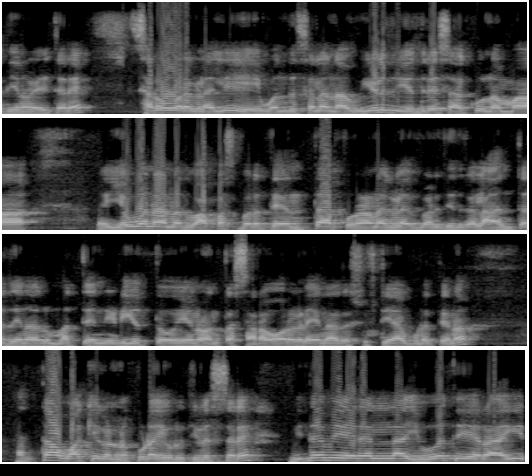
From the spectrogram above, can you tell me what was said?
ಅದೇನೋ ಹೇಳ್ತಾರೆ, ಸರೋವರಗಳಲ್ಲಿ ಒಂದು ಸಲ ನಾವು ಇಳಿದು ಎದ್ರೆ ಸಾಕು, ನಮ್ಮ ಯೌವನ ಅನ್ನೋದು ವಾಪಸ್ ಬರುತ್ತೆ ಅಂತ ಪುರಾಣಗಳಲ್ಲಿ ಬರೆದಿದ್ರಲ್ಲ, ಅಂಥದ್ದೇನಾದ್ರು ಮತ್ತೆ ನಡೆಯುತ್ತೋ ಏನೋ ಅಂತ ಸರೋವರಗಳೇನಾದ್ರು ಸೃಷ್ಟಿ ಅಂತ ವಾಕ್ಯಗಳನ್ನ ಕೂಡ ಇವರು ತಿಳಿಸ್ತಾರೆ. ವಿಧವೆಯರೆಲ್ಲ ಯುವತಿಯರಾಗಿ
